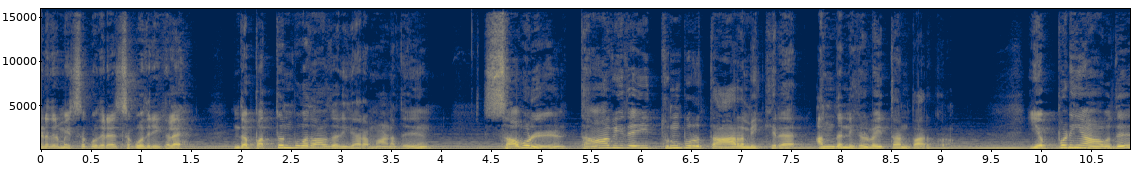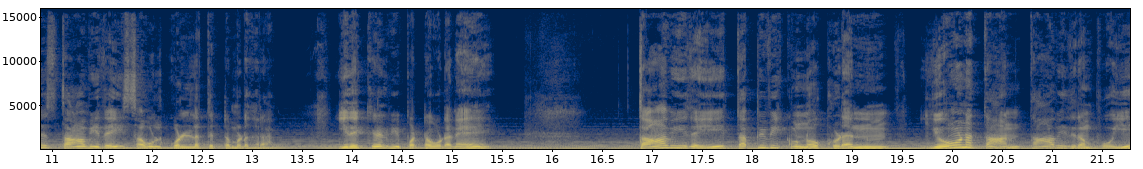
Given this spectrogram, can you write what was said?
எனதருமை சகோதர சகோதரிகளே இந்த பத்தொன்பதாவது அதிகாரமானது சவுல் தாவிதை துன்புறுத்த ஆரம்பிக்கிற அந்த நிகழ்வைத்தான் பார்க்கிறோம். எப்படியாவது தாவீதை சவுல் கொள்ள திட்டமிடுகிறார். இதை கேள்விப்பட்ட உடனே தாவீதை தப்பிவிக்கும் நோக்குடன் யோனத்தான் தாவிதிடம் போய்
